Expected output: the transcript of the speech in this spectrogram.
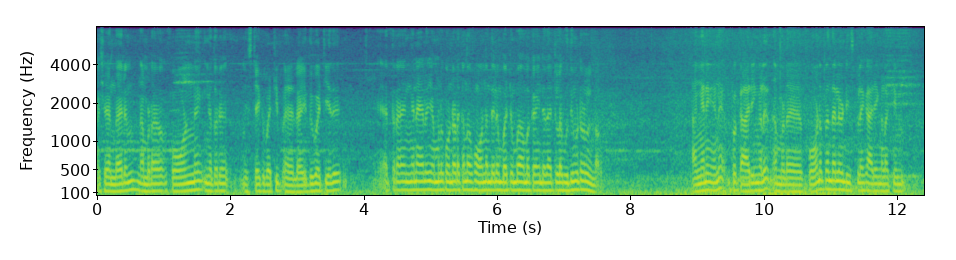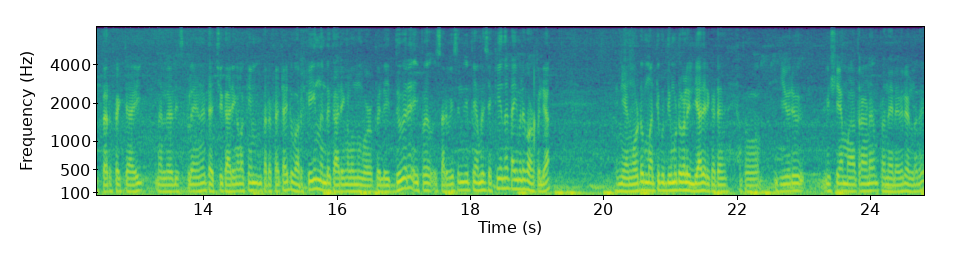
പക്ഷേ എന്തായാലും നമ്മുടെ ഫോണിന് ഇങ്ങനത്തെ ഒരു മിസ്റ്റേക്ക് പറ്റി അല്ല ഇത് പറ്റിയത് എത്ര എങ്ങനെയായാലും നമ്മൾ കൊണ്ടു നടക്കുന്ന ഫോൺ എന്തെങ്കിലും പറ്റുമ്പോൾ നമുക്ക് അതിന്റേതായിട്ടുള്ള ബുദ്ധിമുട്ടുകളുണ്ടാവും. അങ്ങനെയാണ് ഇപ്പോൾ കാര്യങ്ങൾ. നമ്മുടെ ഫോൺ ഇപ്പോൾ എന്തായാലും ഡിസ്പ്ലേ കാര്യങ്ങളൊക്കെയും പെർഫെക്റ്റ് ആയി. നല്ല ഡിസ്പ്ലേ ആണ്. ടച്ച് കാര്യങ്ങളൊക്കെയും പെർഫെക്റ്റ് ആയിട്ട് വർക്ക് ചെയ്യുന്നുണ്ട്. കാര്യങ്ങളൊന്നും കുഴപ്പമില്ല. ഇതുവരെ ഇപ്പോൾ സർവീസിന്റെ ഇപ്പോൾ നമ്മൾ ചെക്ക് ചെയ്യുന്ന ടൈമിൽ കുഴപ്പമില്ല. ഇനി അങ്ങോട്ടും മറ്റ് ബുദ്ധിമുട്ടുകൾ ഇല്ലാതിരിക്കട്ടെ. അപ്പോൾ ഈ ഒരു വിഷയം മാത്രമാണ് ഇപ്പോൾ നിലവിലുള്ളത്.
